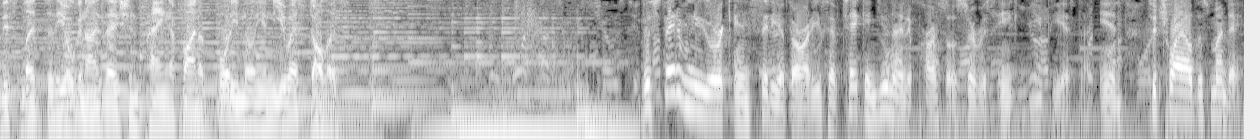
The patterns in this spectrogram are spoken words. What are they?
This led to the organization paying a fine of 40 million US dollars. The state of New York and city authorities have taken United Parcel Service Inc. UPS.N to trial this Monday,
